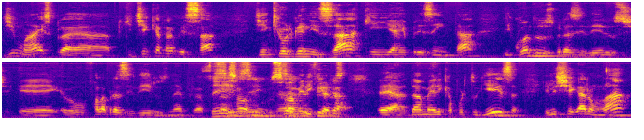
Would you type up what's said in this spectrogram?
demais para. Porque tinha que atravessar, tinha que organizar quem ia representar. E quando os brasileiros, é, eu vou falar brasileiros, né, para os sul-americanos é, da América Portuguesa, eles chegaram lá,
